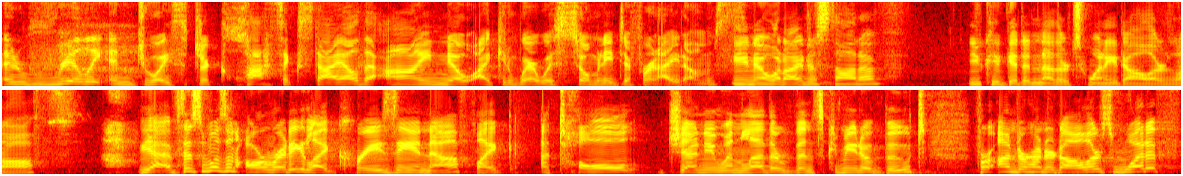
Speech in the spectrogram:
and really enjoy such a classic style that I know I can wear with so many different items. You know what I just thought of? You could get another $20 off. Yeah, if this wasn't already like crazy enough, like a tall, genuine leather Vince Camuto boot for under $100, what if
